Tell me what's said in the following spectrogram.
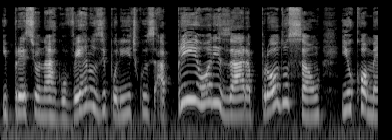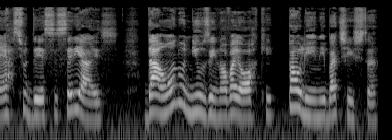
e pressionar governos e políticos a priorizar a produção e o comércio desses cereais. Da ONU News em Nova York, Pauline Batista.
